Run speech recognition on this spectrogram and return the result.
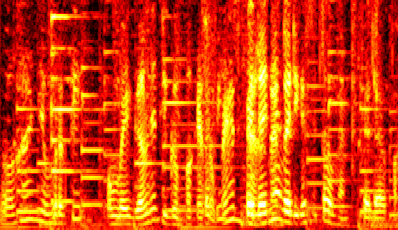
makanya berarti pembegalnya juga pakai Tapi sepeda sepedanya kan? nggak dikasih tahu kan sepeda apa?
